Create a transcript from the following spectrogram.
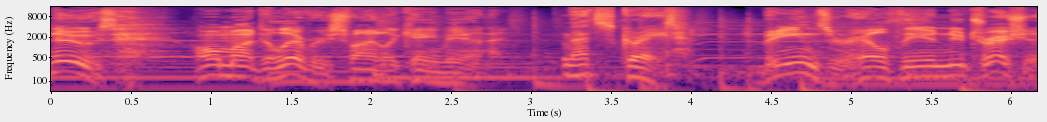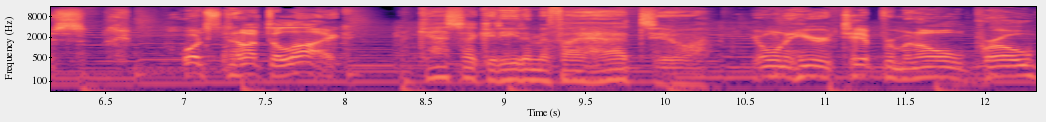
News. All my deliveries finally came in. That's great. Beans are healthy and nutritious. What's not to like? I Guess I could eat them if I had to. You want to hear a tip from an old pro?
